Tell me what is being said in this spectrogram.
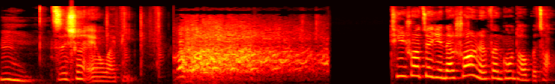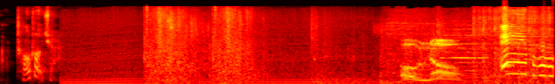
嗯，资深 LYP。听说最近的双人份空投不错，瞅瞅去。Oh no！哎，不不不，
